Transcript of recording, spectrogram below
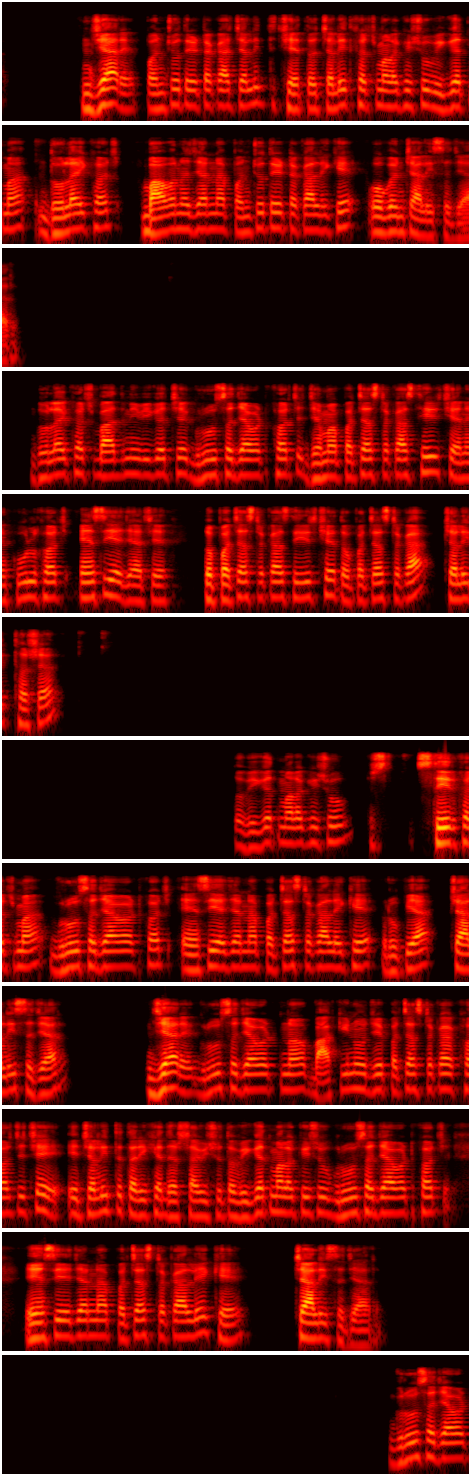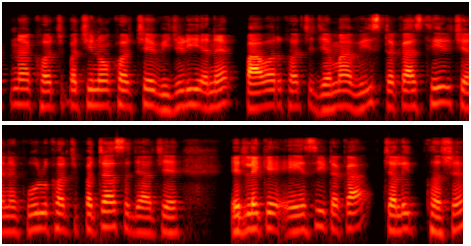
જ્યારે પંચોતેર ટકા ચલિત છે તો ચલિત ખર્ચમાં લખીશું, વિગતમાં ધોલાઈ ખર્ચ બાવન હજારના પંચોતેર ટકા લેખે ઓગણચાલીસ હજાર ધોલાઈ ખર્ચ બાદની વિગત છે, ગૃહ સજાવટ ખર્ચ, જેમાં પચાસ ટકા સ્થિર છે અને કુલ ખર્ચ એંસી હજાર છે. તો પચાસ ટકા સ્થિર છે, તો પચાસ ટકા ચલિત થશે. તો વિગતમાં લખીશું. સ્થિર ખર્ચમાં ગૃહ સજાવટ ખર્ચ એસી હજારના પચાસ ટકા લેખે રૂપિયા ચાલીસ હજાર. જ્યારે ગૃહ સજાવટના બાકીનો જે પચાસ ટકા ખર્ચ છે, એ ચલિત તરીકે દર્શાવીશું. તો વિગતમાં લખીશું. ગૃહ સજાવટ ખર્ચ એસી હજારના પચાસ ટકા લેખે ચાલીસ હજાર. ગૃહ સજાવટના ખર્ચ પછીનો ખર્ચ છે, વીજળી અને પાવર ખર્ચ, જેમાં વીસ ટકા સ્થિર છે અને કુલ ખર્ચ પચાસ હજાર છે, એટલે કે એંસી ટકા ચલિત થશે.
